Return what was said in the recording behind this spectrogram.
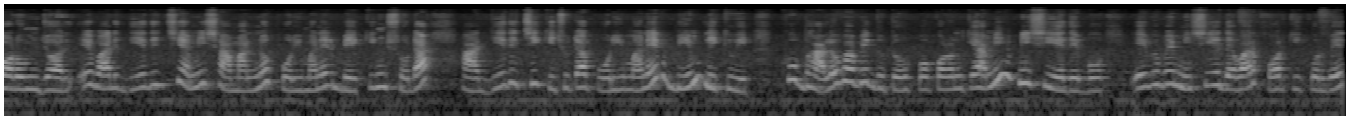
গরম জল। এবার দিয়ে দিচ্ছি আমি সামান্য পরিমাণের বেকিং সোডা আর দিয়ে দিচ্ছি কিছুটা পরিমাণের বিম লিকুইড। খুব ভালোভাবে দুটো উপকরণকে আমি মিশিয়ে দেব। এইভাবে মিশিয়ে দেওয়ার পর কি করবেন?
